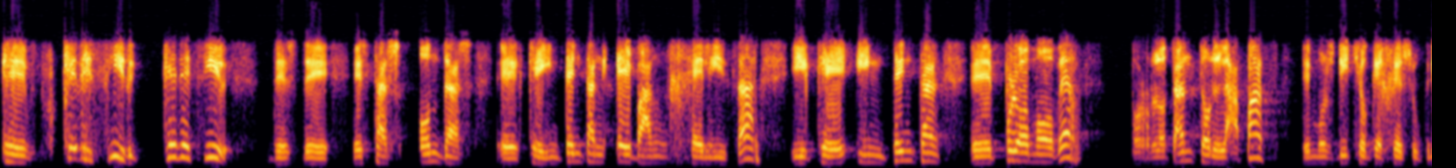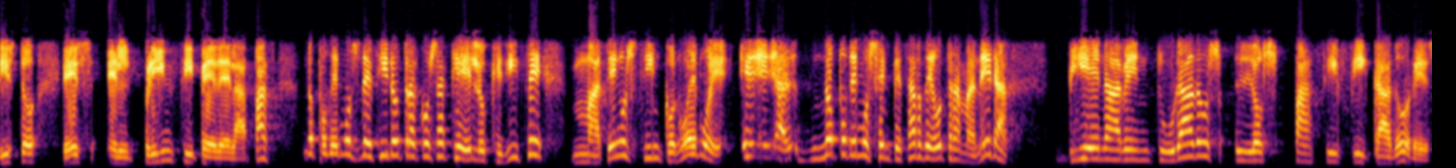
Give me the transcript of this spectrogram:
eh, ¿qué decir? ¿Qué decir? Desde estas ondas eh, que intentan evangelizar y que intentan eh, promover, por lo tanto, la paz. Hemos dicho que Jesucristo es el príncipe de la paz. No podemos decir otra cosa que lo que dice Mateos 5.9. Eh, no podemos empezar de otra manera. Bienaventurados los pacificadores,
